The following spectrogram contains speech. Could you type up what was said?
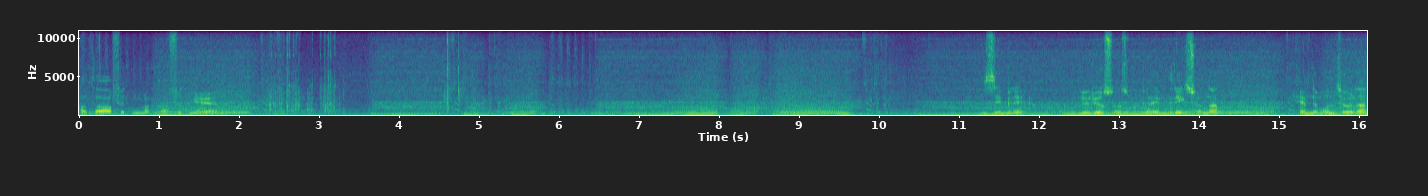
Hata affetme, affetmiyor yani. Zemini görüyorsunuz bakın hem direksiyondan hem de monitörden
